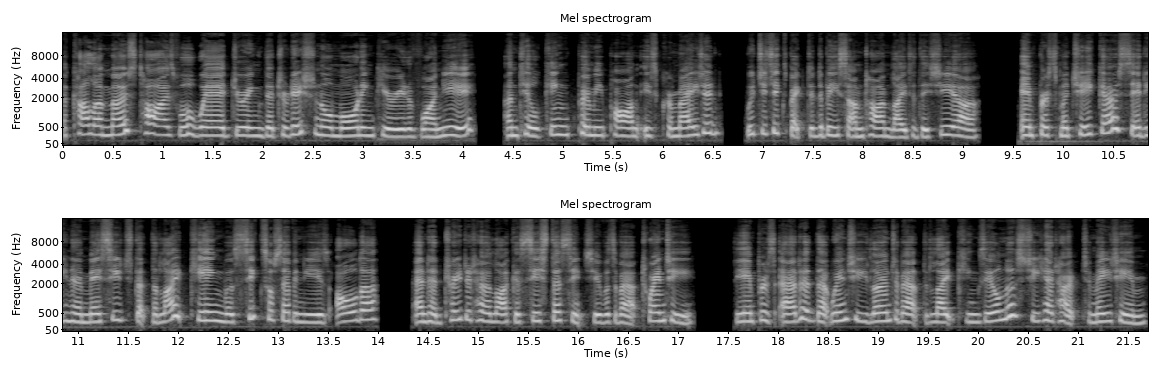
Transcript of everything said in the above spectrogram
a colour most Thais will wear during the traditional mourning period of one year until King Bhumibol is cremated, which is expected to be sometime later this year. Empress Michiko said in her message that the late king was six or seven years older and had treated her like a sister since she was about 20. The Empress added that when she learnt about the late king's illness, she had hoped to meet him.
